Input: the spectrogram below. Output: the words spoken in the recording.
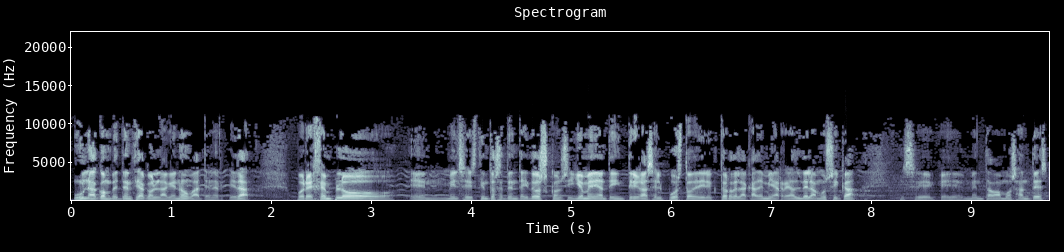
una competencia con la que no va a tener piedad. Por ejemplo, en 1672 consiguió mediante intrigas el puesto de director de la Academia Real de la Música, ese que mentábamos antes,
